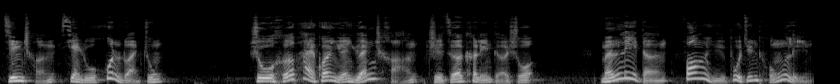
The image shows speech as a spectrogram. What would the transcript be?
京城陷入混乱中。主和派官员袁敞指责克林德说：“门吏等方与步军统领，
